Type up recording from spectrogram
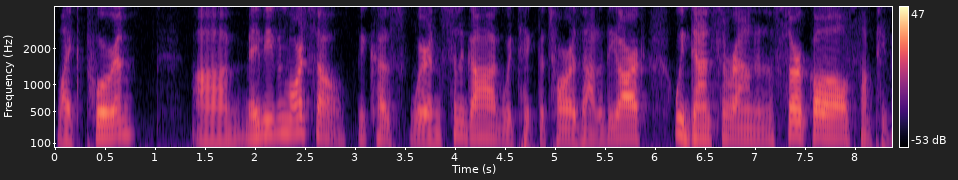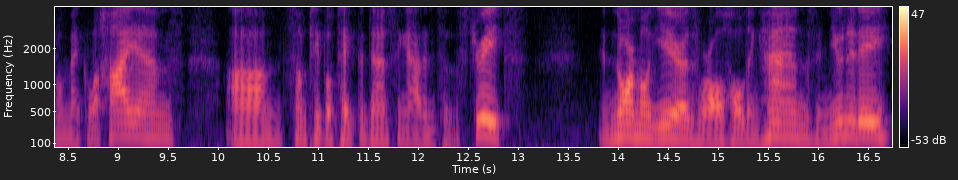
like Purim, um, maybe even more so, because we're in synagogue, we take the Torahs out of the ark, we dance around in a circle, some people make l'chaim, um, some people take the dancing out into the streets. In normal years, we're all holding hands in unity,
